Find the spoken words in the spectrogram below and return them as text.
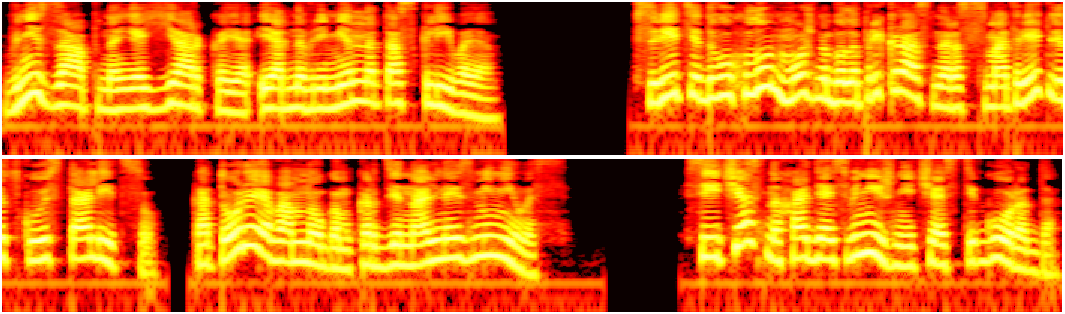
Внезапная, яркая и одновременно тоскливая. В свете двух лун можно было прекрасно рассмотреть людскую столицу, которая во многом кардинально изменилась. Сейчас, находясь в нижней части города,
